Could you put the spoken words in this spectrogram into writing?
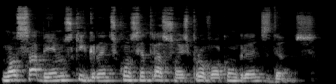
nós sabemos que grandes concentrações provocam grandes danos.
